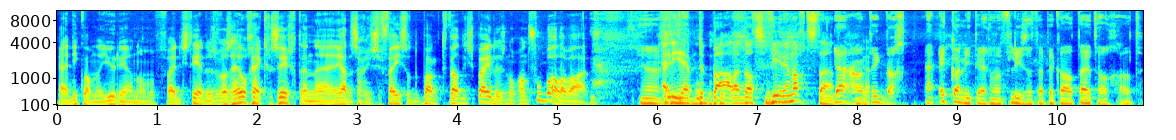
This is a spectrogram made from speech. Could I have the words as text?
Ja, die kwam naar Julian om te feliciteren. Dus het was een heel gek gezicht. En ja, dan zag je ze feest op de bank. Terwijl die spelers nog aan het voetballen waren. Ja. En die hebben de balen dat ze 4 in 8 staan. Ja, want ik dacht, ja, ik kan niet tegen mijn verlies. Dat heb ik altijd al gehad.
